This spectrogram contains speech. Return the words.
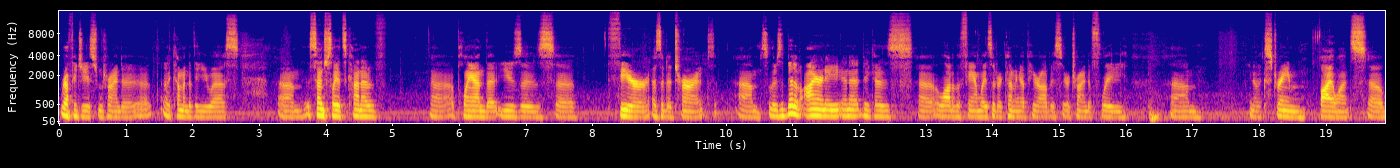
refugees from trying to uh, uh, come into the U.S. Um, essentially, it's kind of uh, a plan that uses uh, fear as a deterrent. Um, so there's a bit of irony in it because uh, a lot of the families that are coming up here obviously are trying to flee, um, you know, extreme violence. So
